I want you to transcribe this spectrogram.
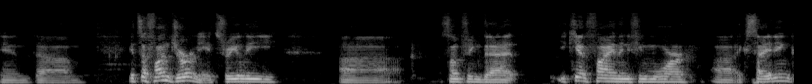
and um, it's a fun journey. It's really uh, something that you can't find anything more uh, exciting,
